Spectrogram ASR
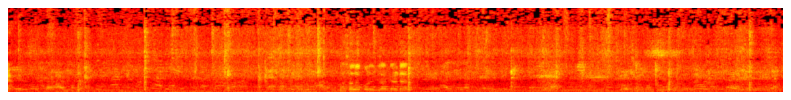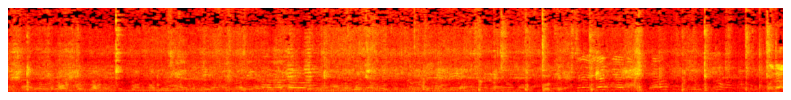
கொடுக்குறேன் மசாலா பொருட்கள் கரெக்டாக இருக்கு ஓகே. போதா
